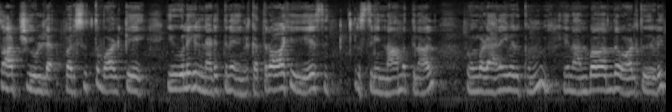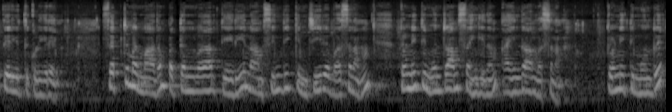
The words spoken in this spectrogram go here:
சாட்சியுள்ள பரிசுத்த வாழ்க்கையை இவ்வுலகில் நடத்தின எங்கள் கத்தராகிய இயேசு கிறிஸ்துவின் நாமத்தினால் உங்கள் அனைவருக்கும் என் அன்பார்ந்த வாழ்த்துதல்களை தெரிவித்துக் கொள்கிறேன். செப்டம்பர் மாதம் பத்தொன்பதாம் தேதி நாம் சிந்திக்கும் ஜீவ வசனம் தொண்ணூற்றி மூன்றாம் சங்கீதம் ஐந்தாம் வசனம். தொண்ணூற்றி மூன்று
